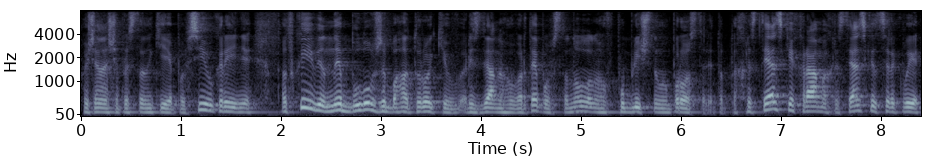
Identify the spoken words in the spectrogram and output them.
хоча наші представники є по всій Україні, от в Києві не було вже багато років різдвяного вертепу, встановленого в публічному просторі. Тобто християнські храми, християнські церкви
